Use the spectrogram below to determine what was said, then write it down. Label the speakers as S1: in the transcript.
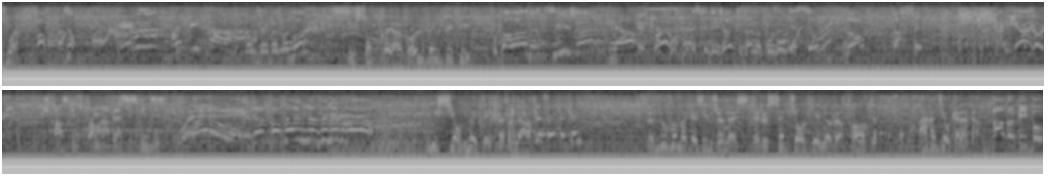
S1: besoin.
S2: Oh, attention!
S3: Et voilà, votre pizza.
S2: Donc, vous avez besoin de moi?
S1: Ils sont prêts à relever le défi.
S2: Faut pas avoir le vertige, hein?
S3: Non.
S2: Eh, est-ce qu'il y a des gens qui veulent me poser une question? Non? Parfait.
S4: Je pense que tu peux me remplacer ce midi. Ouais.
S2: Il y a un problème, levez les bras!
S1: Mission Mété.
S2: Besoin de remplaçant, quelqu'un?
S1: Le nouveau magazine jeunesse dès le 7 janvier 9h30 à Radio-Canada.
S2: Baba Bobu!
